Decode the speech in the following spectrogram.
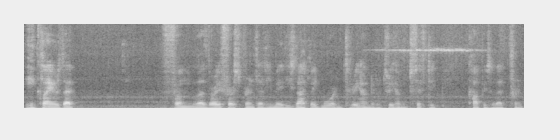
he claims that from the very first print that he made, he's not made more than 300 or 350 copies of that print.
